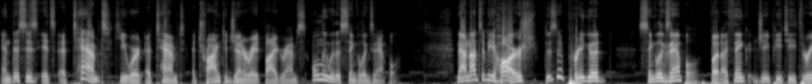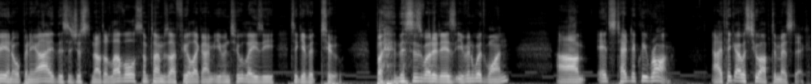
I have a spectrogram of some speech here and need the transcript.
And this is its attempt, keyword attempt, at trying to generate bigrams only with a single example. Now, not to be harsh, this is a pretty good single example, but I think GPT-3 and OpenAI, this is just another level. Sometimes I feel like I'm even too lazy to give it two, but this is what it is, even with one. Um, it's technically wrong. I think I was too optimistic.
